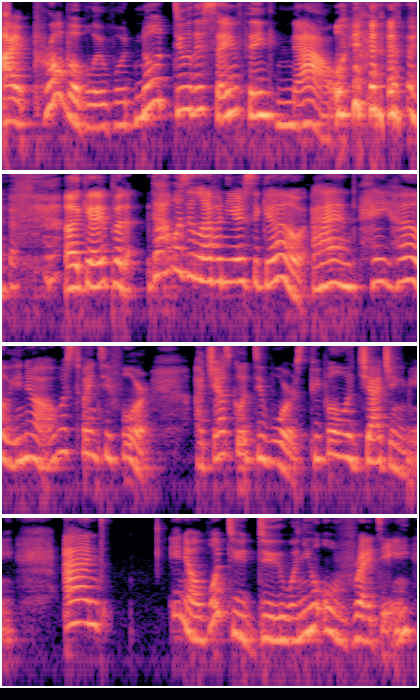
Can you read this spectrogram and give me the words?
I probably would not do the same thing now. okay, but that was 11 years ago. And hey ho, you know, I was 24. I just got divorced. People were judging me. And, you know, what do you do when you're already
